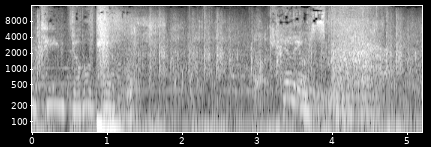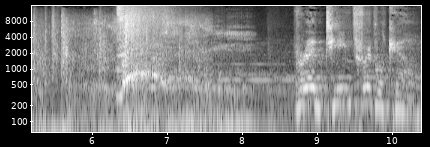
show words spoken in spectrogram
Red team double kill. Killing spree. Red team triple kill.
